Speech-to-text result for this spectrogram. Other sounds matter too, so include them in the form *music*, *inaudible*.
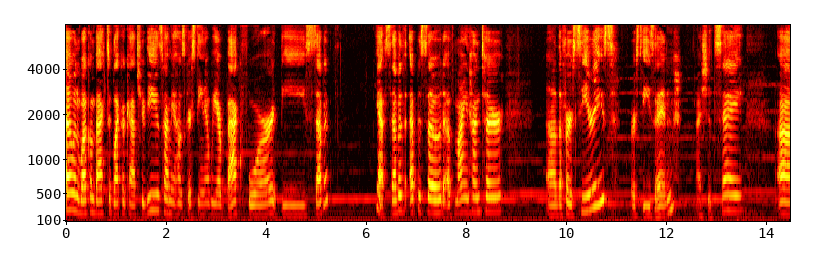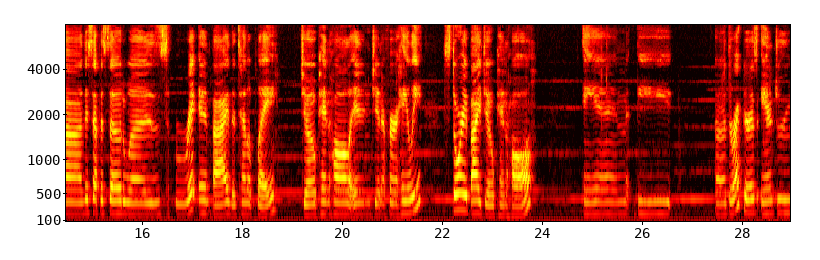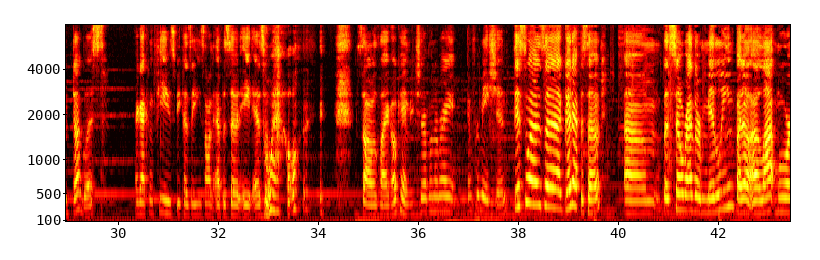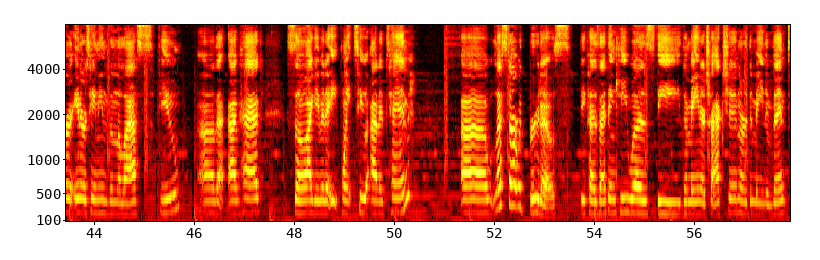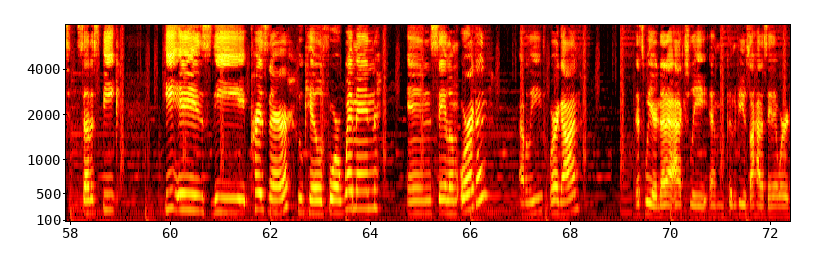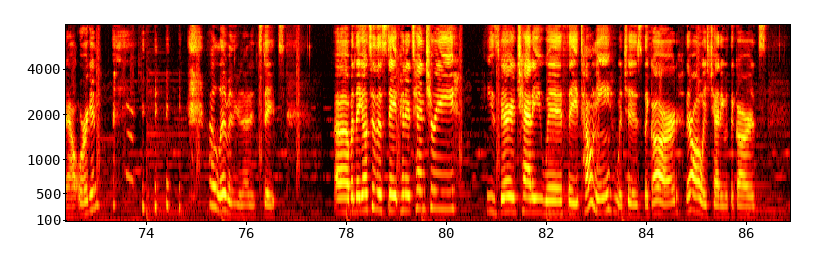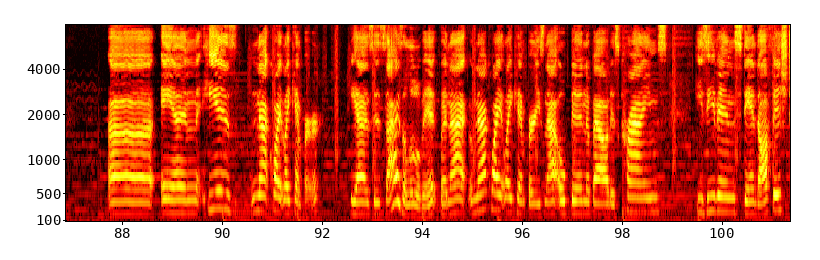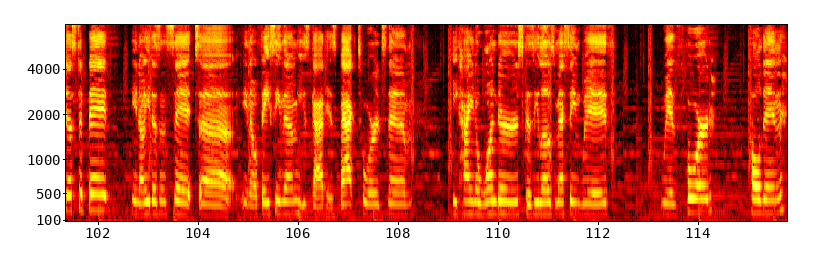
Hello and welcome back to Black Couch Reviews. I'm your host Christina. We are back for the seventh, yeah, seventh episode of Mindhunter, uh, the first series or season, I should say. Uh, this episode was written by the teleplay Joe Penhall and Jennifer Haley, story by Joe Penhall, and the uh, director is Andrew Douglas. I got confused because he's on episode 8 as *laughs* well. so I was like, okay, make sure I'm on the right information. This was a good episode, um, but still rather middling, but a, a, lot more entertaining than the last few uh, that I've had. So I gave it an 8.2 out of 10. Uh, let's start with Brudos because I think he was the the main attraction or the main event, so to speak. He is the prisoner who killed four women in Salem, Oregon, I believe. Oregon. That's weird that I actually am confused on how to say that word now. Oregon? *laughs* I live in the United States. Uh, but they go to the state penitentiary He's very chatty with a Tony, which is the guard. They're always chatty with the guards. Uh, and he is not quite like Kemper. He has his size a little bit, but not not quite like Kemper. He's not open about his crimes. He's even standoffish just a bit. You know, he doesn't sit, uh, you know, facing them. He's got his back towards them he kind of wonders because he loves messing with with Ford Holden,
